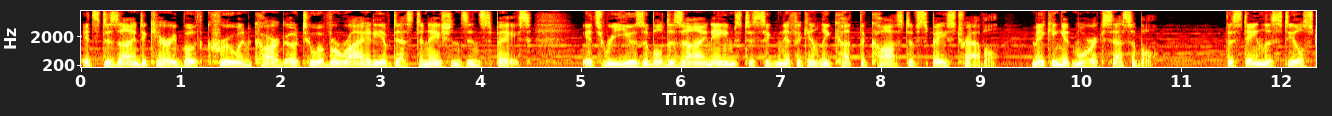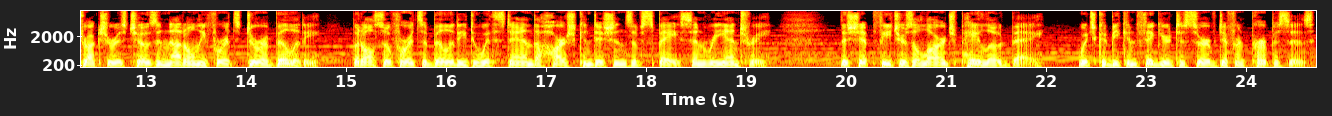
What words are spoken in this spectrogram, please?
it's designed to carry both crew and cargo to a variety of destinations in space. Its reusable design aims to significantly cut the cost of space travel, making it more accessible. The stainless steel structure is chosen not only for its durability, but also for its ability to withstand the harsh conditions of space and re-entry. The ship features a large payload bay, which could be configured to serve different purposes,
